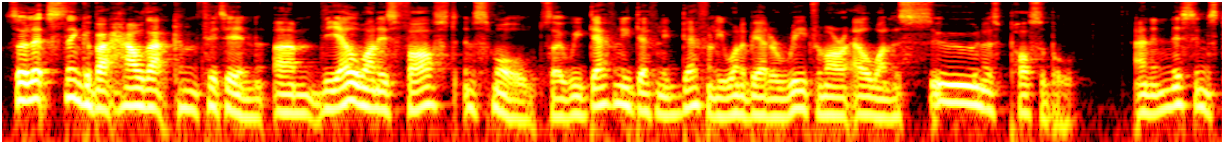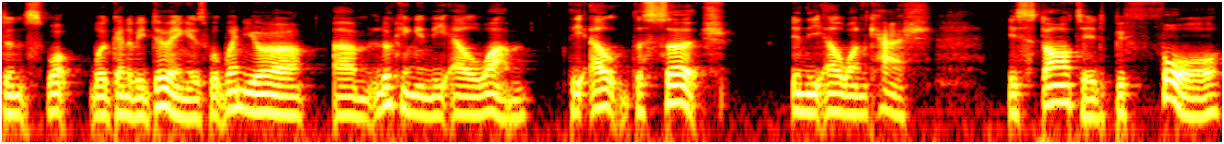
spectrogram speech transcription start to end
So let's think about how that can fit in. Um, the L1 is fast and small, so we definitely, definitely, definitely want to be able to read from our L1 as soon as possible. And in this instance, what we're going to be doing is when you're um, looking in the L1, the L the search in the L1 cache is started before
